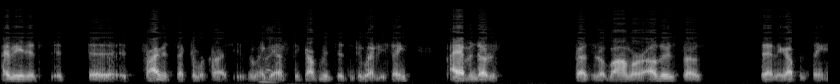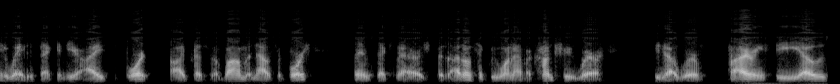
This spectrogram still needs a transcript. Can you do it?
I mean, it's it's uh, it's private sector McCarthyism. I Right. guess the government didn't do anything. I haven't noticed President Obama or others though standing up and saying, "Hey, wait a second here. I support, I President Obama now support same-sex marriage, but I don't think we want to have a country where, you know, we're firing CEOs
